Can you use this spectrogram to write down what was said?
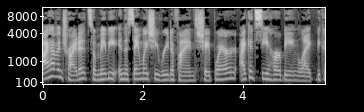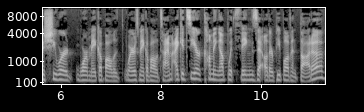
I haven't tried it, so maybe in the same way she redefined shapewear, I could see her being like because she wore wore makeup all the wears makeup all the time. I could see her coming up with things that other people haven't thought of,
